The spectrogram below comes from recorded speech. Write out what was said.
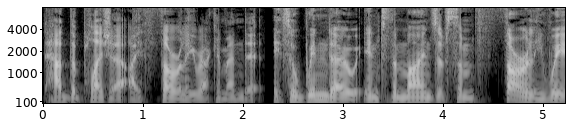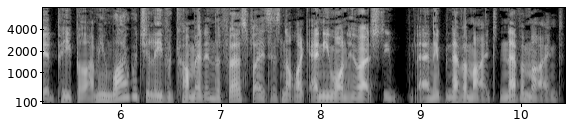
had the pleasure, I thoroughly recommend it. It's a window into the minds of some thoroughly weird people. I mean, why would you leave a comment in the first place? It's not like anyone who actually, any, never mind, never mind.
